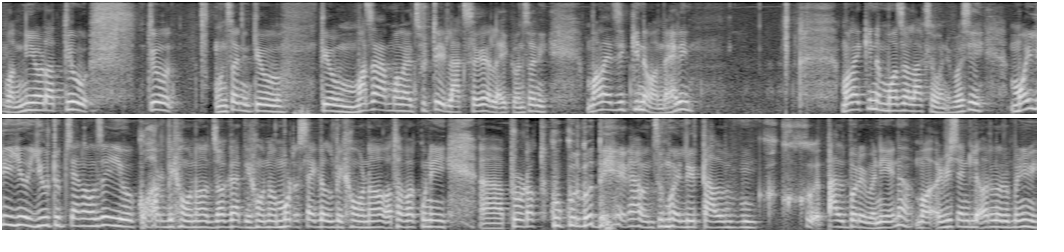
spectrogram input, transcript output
भन्ने एउटा त्यो त्यो हुन्छ नि त्यो त्यो मजा मलाई छुट्टै लाग्छ क्या? लाइक हुन्छ नि मलाई चाहिँ किन भन्दाखेरि मलाई किन मजा लाग्छ भनेपछि मैले यो युट्युब च्यानल चाहिँ यो घर देखाउन जग्गा देखाउन मोटरसाइकल देखाउन अथवा कुनै प्रोडक्ट कुकुरको देखेर हुन्छु मैले ताल ताल पऱ्यो भने होइन म रिसेन्टली अर्को अरू पनि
